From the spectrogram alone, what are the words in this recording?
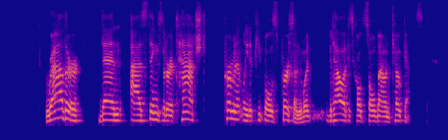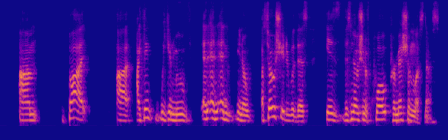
rather than as things that are attached permanently to people's person, what Vitalik is called soulbound tokens. Um, but uh, I think we can move and and and you know associated with this is this notion of quote permissionlessness.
